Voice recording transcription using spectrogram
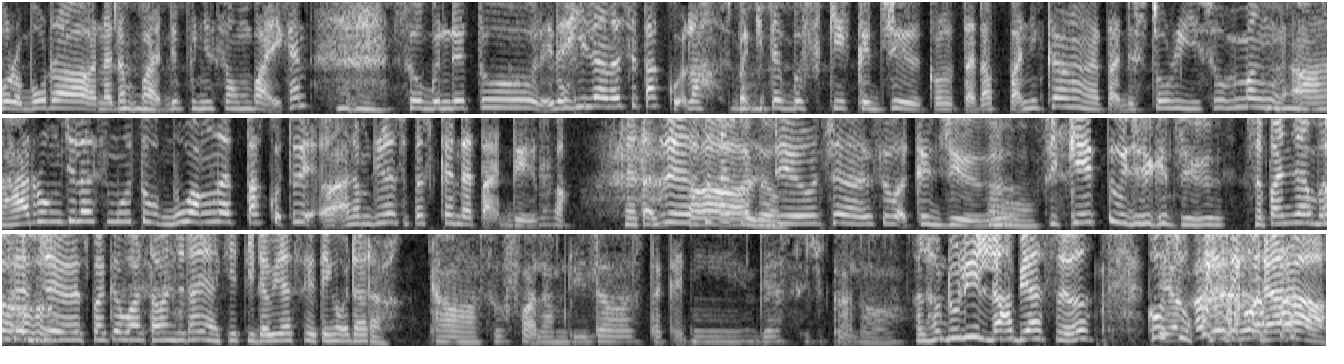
borak-borak nak dapat mm-hmm. dia punya soundbite kan mm-hmm. so benda tu dah hilang rasa takut lah sebab mm-hmm. kita berfikir kerja kalau tak dapat ni kan tak ada story so memang mm-hmm. uh, harung je lah semua tu buang lah takut tu uh, Alhamdulillah sampai sekarang dah tak ada lah dah tak ada rasa uh, takut tu dia macam sebab kerja oh. fikir tu je kerja sepanjang bekerja uh-huh. sebagai wartawan jenayah kita tidak biasa tengok darah uh, so far Alhamdulillah setakat ni biasa jugalah Alhamdulillah biasa kau ya. suka tengok darah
